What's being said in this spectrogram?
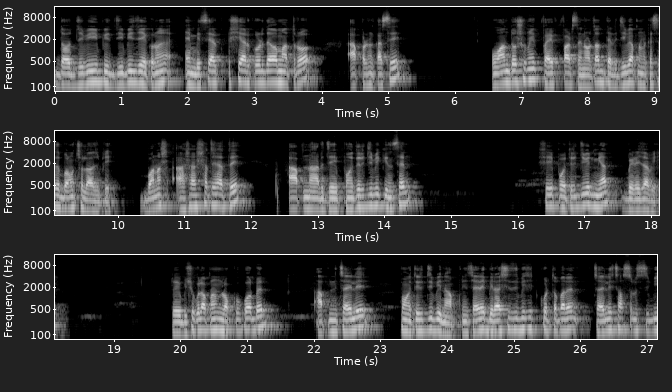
দশ জিবি জিবি যে কোনো এমবি শেয়ার শেয়ার করে দেওয়া মাত্র আপনার কাছে ওয়ান দশমিক ফাইভ পার্সেন্ট অর্থাৎ দেড় জিবি আপনার কাছে বোনাস চলে আসবে। বোনাস আসার সাথে সাথে আপনার যে পঁয়ত্রিশ জিবি কিনছেন, সেই পঁয়ত্রিশ জিবির মেয়াদ বেড়ে যাবে। তো এই বিষয়গুলো আপনারা লক্ষ্য করবেন। আপনি চাইলে পঁয়ত্রিশ জিবি না, আপনি চাইলে বিরাশি জিবি হিট করতে পারেন, চাইলে সাতচল্লিশ জিবি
